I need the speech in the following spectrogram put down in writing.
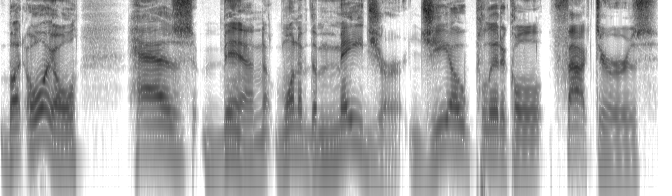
But oil has been one of the major geopolitical factors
